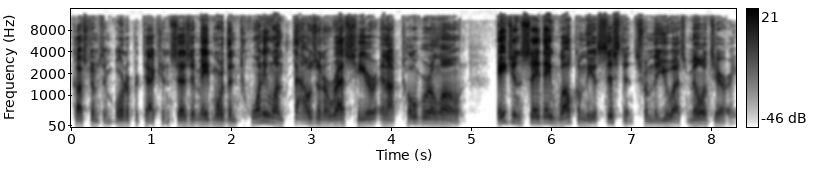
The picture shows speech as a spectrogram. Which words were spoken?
Customs and Border Protection says it made more than 21,000 arrests here in October alone. Agents say they welcome the assistance from the U.S. military,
